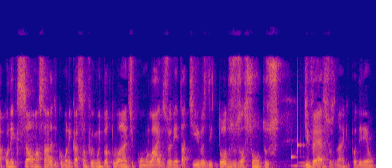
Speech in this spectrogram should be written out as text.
a conexão, nossa área de comunicação foi muito atuante com lives orientativas de todos os assuntos diversos né, que poderiam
